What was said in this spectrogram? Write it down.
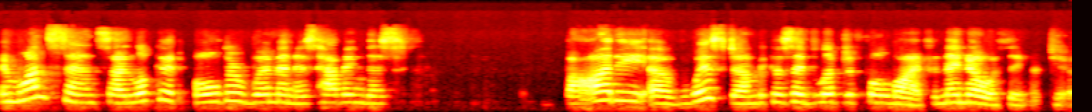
in one sense, I look at older women as having this body of wisdom because they've lived a full life and they know a thing or two.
